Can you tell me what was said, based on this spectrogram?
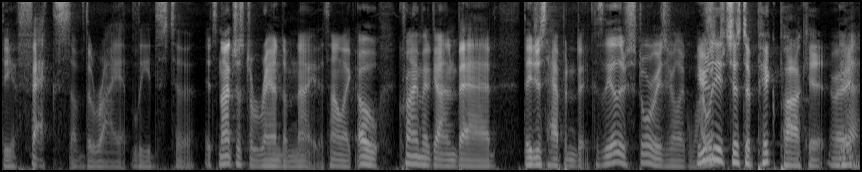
the effects of the riot leads to. It's not just a random night. It's not like oh, crime had gotten bad. They just happened to because the other stories are like why usually it's just a pickpocket, right? yeah,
